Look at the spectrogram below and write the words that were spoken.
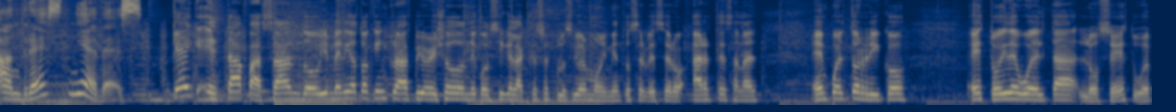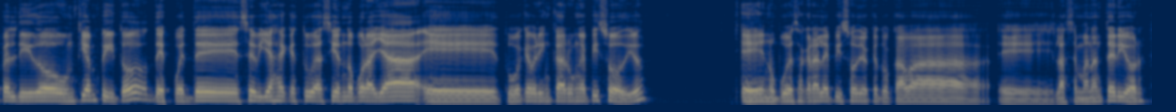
Andrés Nieves. ¿Qué está pasando? Bienvenido a Talking Craft Beer Show, donde consigue el acceso exclusivo al movimiento cervecero artesanal en Puerto Rico. Estoy de vuelta, lo sé, estuve perdido un tiempito. Después de ese viaje que estuve haciendo por allá, eh, tuve que brincar un episodio. Eh, no pude sacar el episodio que tocaba eh, la semana anterior.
